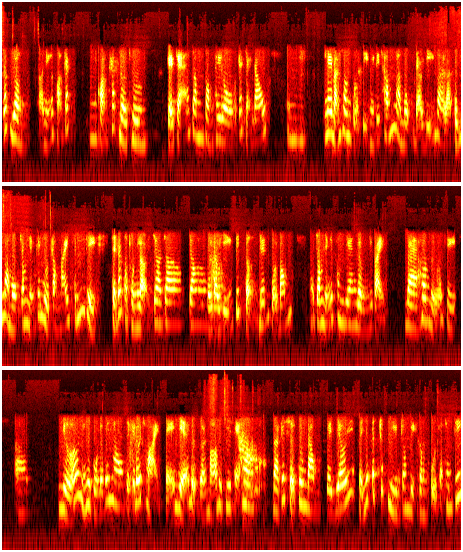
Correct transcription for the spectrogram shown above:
rất gần ở những cái khoảng cách khoảng cách đời thường kể cả trong vòng thay đồ và các trận đấu. Ngay bản thân của chị Nguyễn Thị Thắm là một đạo diễn và là cũng là một trong những cái người cầm máy chính thì sẽ rất là thuận lợi cho cho cho đội đạo diễn tiếp cận đến đội bóng trong những cái không gian gần như vậy. Và hơn nữa thì uh, giữa những người phụ nữ với nhau thì cái đối thoại sẽ dễ được gợi mở và chia sẻ hơn. Và cái sự tương đồng về giới sẽ giúp ích rất nhiều trong việc gần gũi và thân thiết.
